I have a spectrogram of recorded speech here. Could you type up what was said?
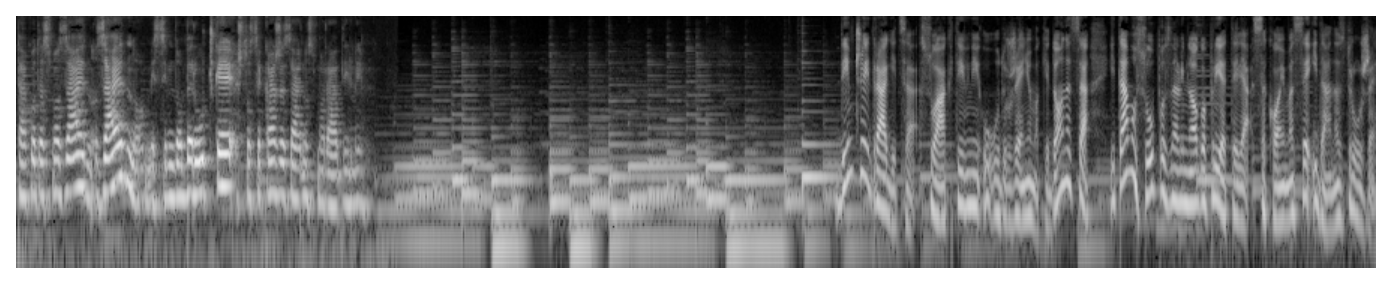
Tako da smo zajedno, zajedno, mislim, dobe ručke, što se kaže, zajedno smo radili. Dimče i Dragica su aktivni u Udruženju Makedonaca i tamo su upoznali mnogo prijatelja sa kojima se i danas druže.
